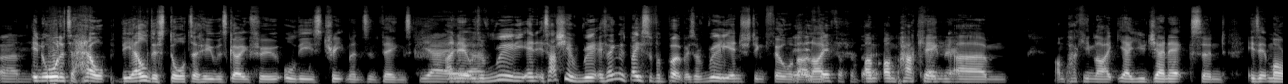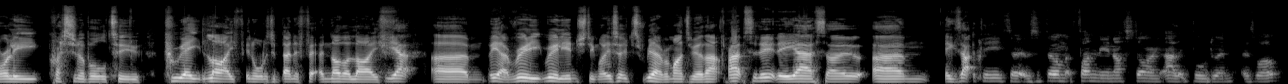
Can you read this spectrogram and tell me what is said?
Um, in order to help the eldest daughter who was going through all these treatments and things. yeah, and yeah, it was yeah. a really, it's actually a really, I think it was based off a book, but it's a really interesting film about like based off a um, unpacking, um, unpacking like yeah, eugenics and is it morally questionable to create life in order to benefit another life? yeah, Um, but yeah, really, really interesting one. It's, it's yeah, reminds me of that. absolutely. Yeah. So um, exactly. So it was a film that, funnily enough, starring Alec Baldwin as well.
